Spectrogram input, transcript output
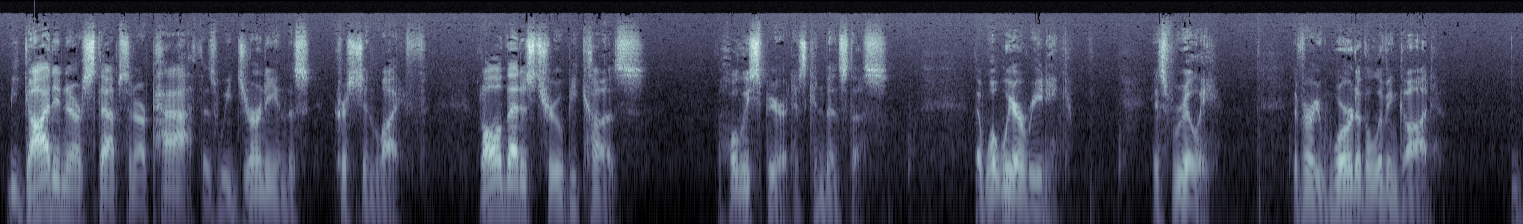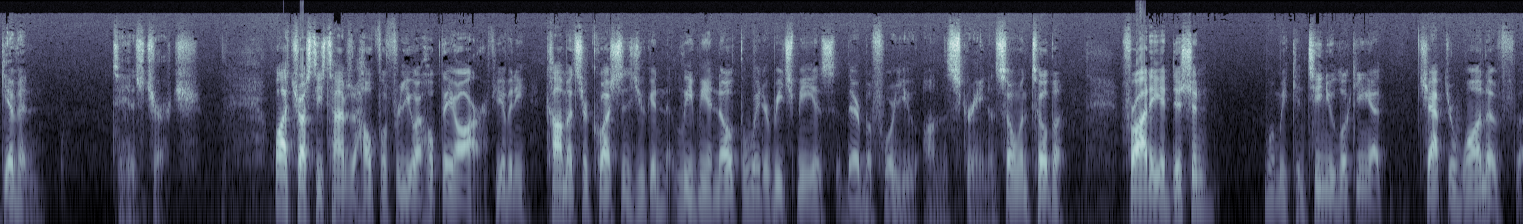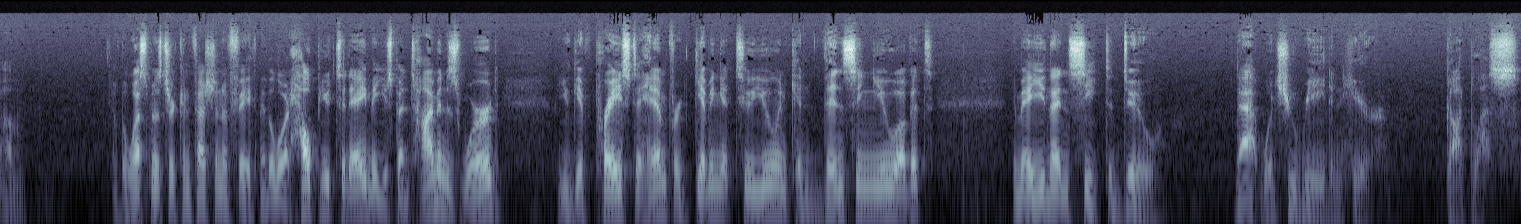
be guided in our steps and our path as we journey in this Christian life. But all of that is true because the Holy Spirit has convinced us that what we are reading is really the very Word of the living God given to His church. Well, I trust these times are helpful for you. I hope they are. If you have any comments or questions, you can leave me a note. The way to reach me is there before you on the screen. And so until the Friday edition, when we continue looking at chapter 1 of, um, of the Westminster Confession of Faith, may the Lord help you today. May you spend time in His Word. May you give praise to Him for giving it to you and convincing you of it. And may you then seek to do that which you read and hear. God bless.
